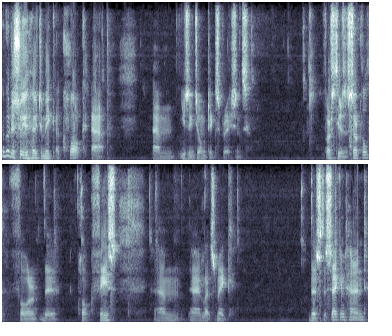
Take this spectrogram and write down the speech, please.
I'm going to show you how to make a clock app um, using Geometry Expressions. First here's a circle for the clock face. Um, and let's make this the second hand.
